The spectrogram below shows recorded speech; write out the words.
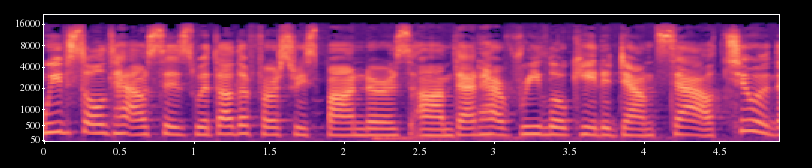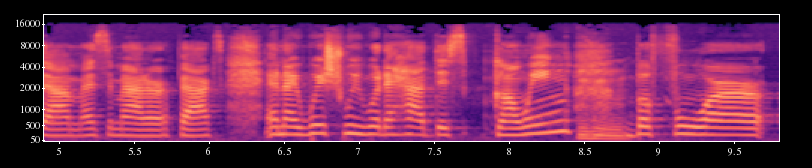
We've sold houses with other first responders um, that have relocated down south. Two of them, as a matter of fact. And I wish we would have had this going Mm-hmm. before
